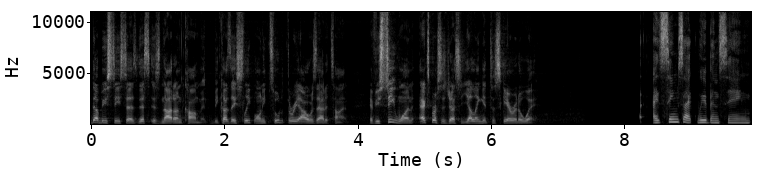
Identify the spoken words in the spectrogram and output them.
FWC says this is not uncommon because they sleep only two to three hours at a time. If you see one, experts suggest yelling it to scare it away. It seems like we've been seeing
